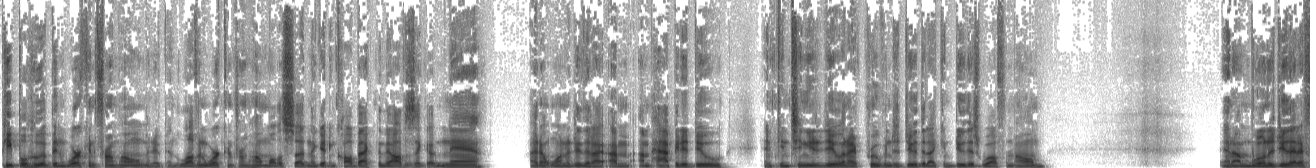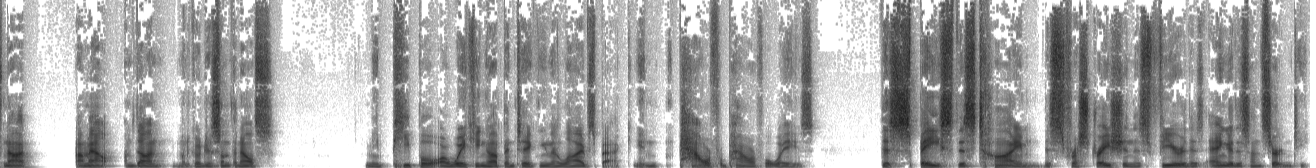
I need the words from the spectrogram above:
People who have been working from home and have been loving working from home, all of a sudden they're getting called back to the office. They go, nah, I don't want to do that. I, I'm I'm happy to do and continue to do, and I've proven to do that I can do this well from home. And I'm willing to do that. If not, I'm out. I'm done. I'm going to go do something else. I mean, people are waking up and taking their lives back in powerful, powerful ways. This space, this time, this frustration, this fear, this anger, this uncertainty,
